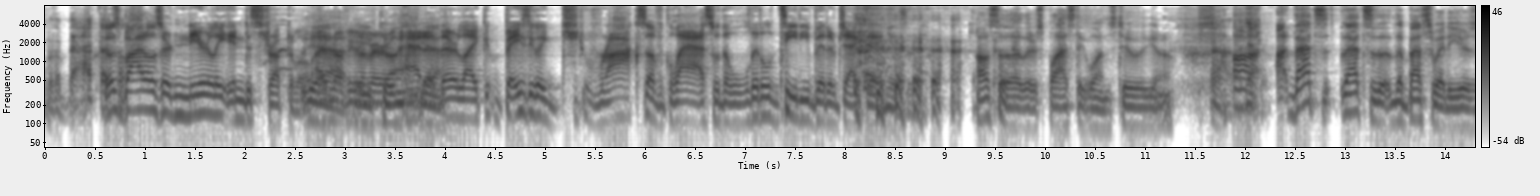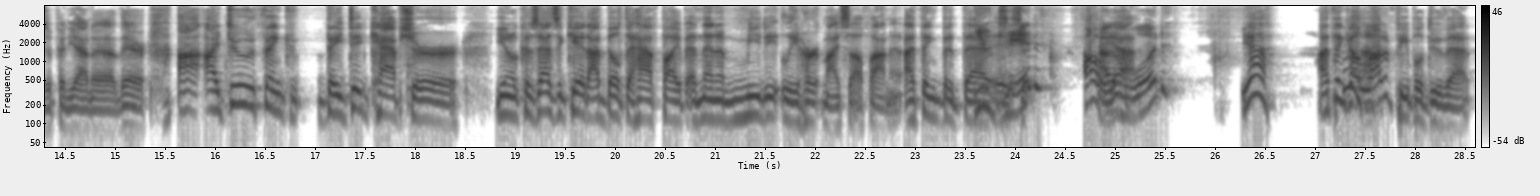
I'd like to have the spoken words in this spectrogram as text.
with a bat. Those sounds... bottles are nearly indestructible. Yeah, I don't know if you've ever can, had yeah. it. They're like basically rocks of glass with a little teeny bit of Jack Daniels. also, there's plastic ones too. You know, uh, uh, uh, that's that's the, the, best way to use a pinata. There, uh, I do think they did capture. You know, because as a kid, I built a half pipe and then immediately hurt myself on it. I think that that you is, did. Oh Out yeah, of wood. Yeah, I think a lot of people do that.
